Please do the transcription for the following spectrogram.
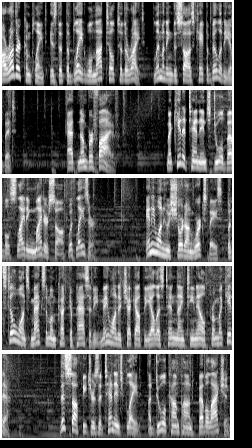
Our other complaint is that the blade will not tilt to the right, limiting the saw's capability a bit. At number 5. Makita 10-inch dual bevel sliding miter saw with laser. Anyone who's short on workspace but still wants maximum cut capacity may want to check out the LS1019L from Makita. This saw features a 10-inch blade, a dual compound bevel action,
